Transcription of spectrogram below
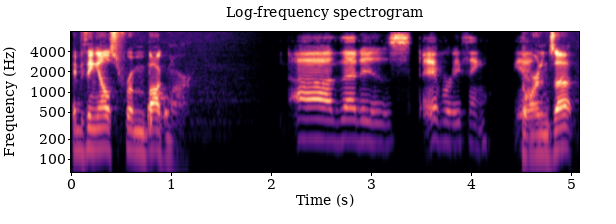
Anything else from Bogmar? Uh that is everything. Yeah. Thorn's up.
